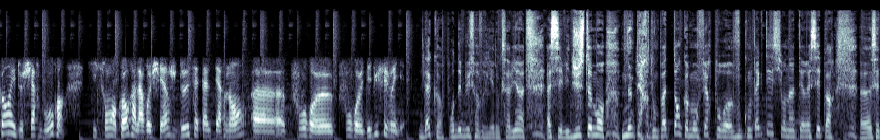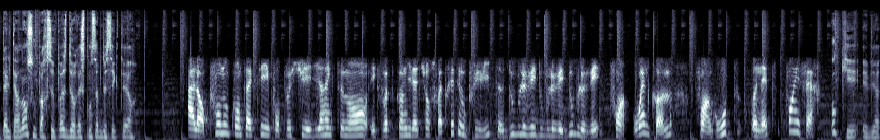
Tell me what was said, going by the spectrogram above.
Caen et de Cherbourg qui sont encore à la recherche de cet alternant euh, pour, euh, pour euh, début février. d'accord, pour début février, donc ça vient assez vite. Justement, ne perdons pas de temps, comment faire pour vous contacter si on est intéressé par euh, cette alternance ou par ce poste de responsable de secteur? Alors, pour nous contacter et pour postuler directement et que votre candidature soit traitée au plus vite, www.welcome.groupehonnête.fr. Ok, eh bien,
